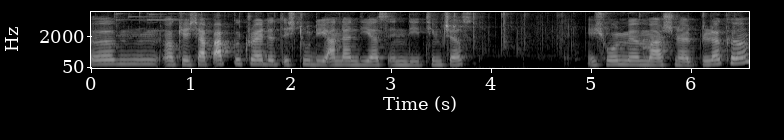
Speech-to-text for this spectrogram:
Ähm, okay, ich habe abgegradet. Ich tue die anderen Dias in die Team Chest. Ich hole mir mal schnell Blöcke.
